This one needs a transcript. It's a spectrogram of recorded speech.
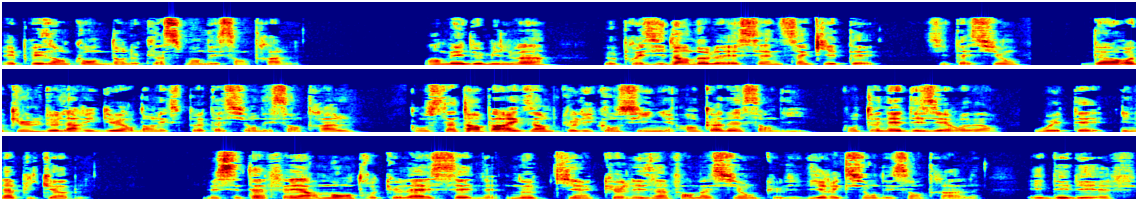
est prise en compte dans le classement des centrales. En mai 2020, le président de l'ASN s'inquiétait d'un recul de la rigueur dans l'exploitation des centrales, constatant par exemple que les consignes en cas d'incendie contenaient des erreurs ou étaient inapplicables. Mais cette affaire montre que l'ASN n'obtient que les informations que les directions des centrales et d'EDF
